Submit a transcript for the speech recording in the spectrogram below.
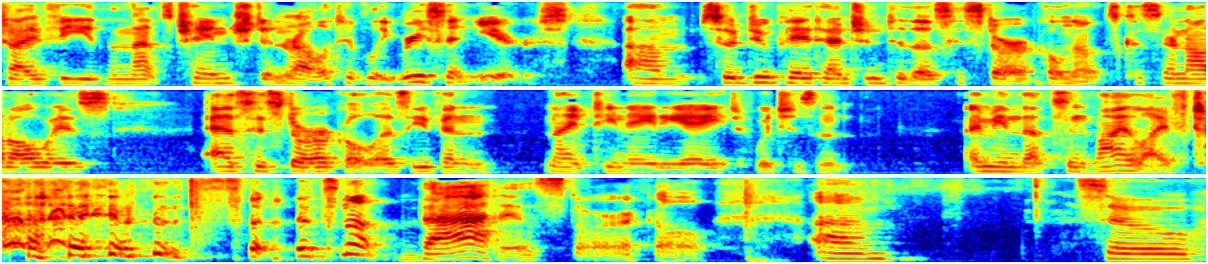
HIV, then that's changed in relatively recent years. Um, so do pay attention to those historical notes because they're not always as historical as even 1988, which isn't, I mean, that's in my lifetime. it's not that historical. Um, so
